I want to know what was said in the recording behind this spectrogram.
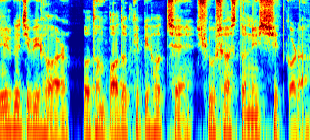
দীর্ঘজীবী হওয়ার প্রথম পদক্ষেপই হচ্ছে সুস্বাস্থ্য নিশ্চিত করা।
